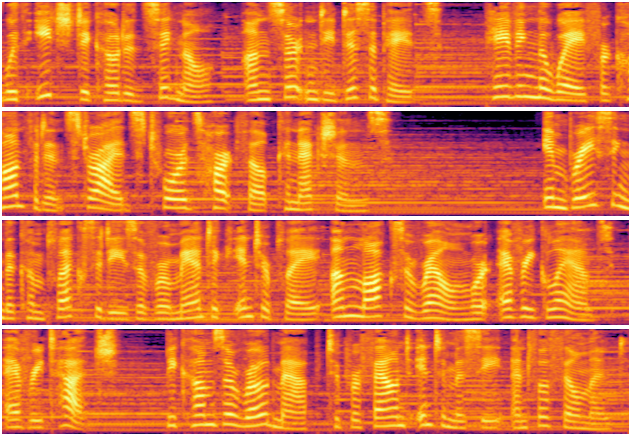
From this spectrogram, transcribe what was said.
With each decoded signal, uncertainty dissipates, paving the way for confident strides towards heartfelt connections. Embracing the complexities of romantic interplay unlocks a realm where every glance, every touch, becomes a roadmap to profound intimacy and fulfillment.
